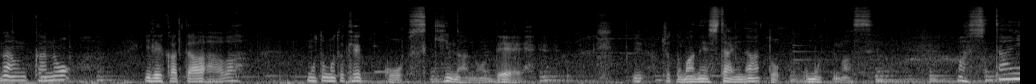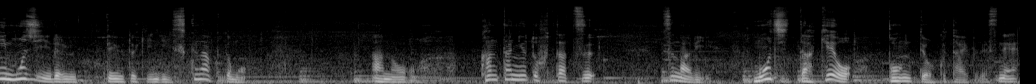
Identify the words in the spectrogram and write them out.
なんかの入れ方はもともと結構好きなのでちょっと真似したいなと思ってます、まあ、下に文字入れるっていう時に少なくともあの簡単に言うと2つ。つまり文字だけをポンって置くタイプですね。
